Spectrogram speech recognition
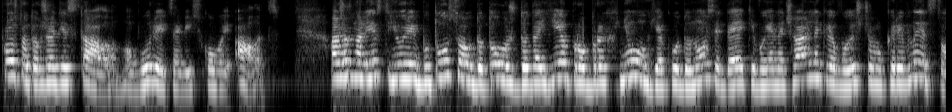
Просто то вже дістало. Обурюється військовий Алекс. А журналіст Юрій Бутусов до того ж додає про брехню, яку доносять деякі воєначальники вищому керівництву.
